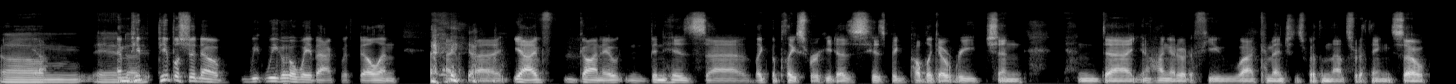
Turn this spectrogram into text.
Um, yeah. And, and pe- uh, people should know we, we go way back with Bill and yeah. Uh, yeah. I've gone out and been his, uh, like the place where he does his big public outreach and, and uh, you know hung out at a few uh, conventions with him, that sort of thing. So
